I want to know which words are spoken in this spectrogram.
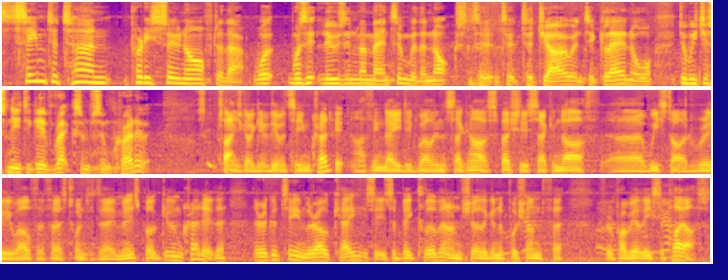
seemed to turn pretty soon after that. Was it losing momentum with the knocks to, to, to, Joe and to Glenn, or do we just need to give Wrexham some credit? Sometimes you've got to give the other team credit. I think they did well in the second half, especially the second half. Uh, we started really well for the first 20 30 minutes, but give them credit. They're, they're a good team, they're okay. It's, it's, a big club, and I'm sure they're going to push on for, for probably at least the playoffs.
